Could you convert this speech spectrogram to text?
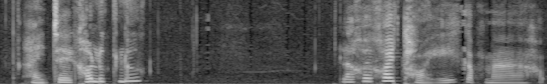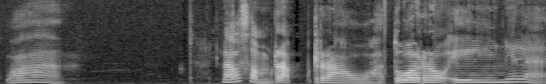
ๆ หายใจเข้าลึกๆ แล้วค่อยๆ ถอยกลับมาค่ะว่า แล้วสำหรับเราค่ะตัวเราเองนี่แหละ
